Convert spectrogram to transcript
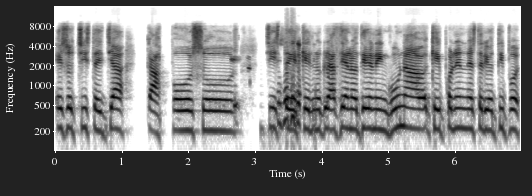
esos chistes ya casposos, Eso chistes que- que no, gracia no tiene ninguna, que ponen estereotipos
